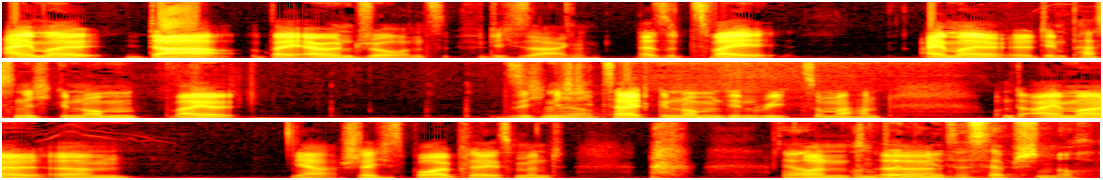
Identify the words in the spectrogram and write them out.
einmal da bei Aaron Jones, würde ich sagen. Also zwei, einmal äh, den Pass nicht genommen, weil sich nicht ja. die Zeit genommen, den Read zu machen und einmal, ähm, ja, schlechtes Ballplacement. Ja, und, und dann äh, die Interception noch.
